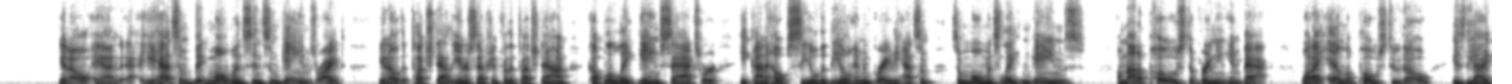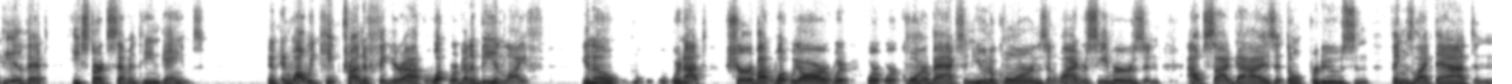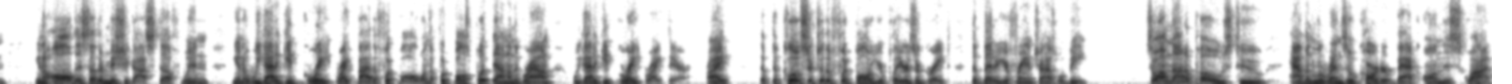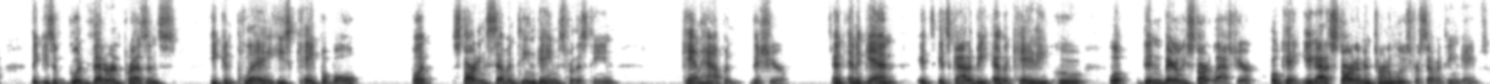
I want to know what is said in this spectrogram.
you know, and uh, he had some big moments in some games, right? You know, the touchdown, the interception for the touchdown, a couple of late game sacks where he kind of helped seal the deal. Him and Grady had some some moments late in games. I'm not opposed to bringing him back. What I am opposed to, though, is the idea that he starts 17 games. And, and while we keep trying to figure out what we're going to be in life, you know, we're not sure about what we are. We're, we're, we're cornerbacks and unicorns and wide receivers and outside guys that don't produce and things like that, and you know all this other Michigan stuff. When you know we got to get great right by the football. When the football's put down on the ground, we got to get great right there, right? The, the closer to the football your players are great, the better your franchise will be. So I'm not opposed to having Lorenzo Carter back on this squad. I think he's a good veteran presence. He can play, he's capable, but starting 17 games for this team can't happen this year. And and again, it's it's got to be Ebiketie who look didn't barely start last year. Okay, you got to start him and turn him loose for 17 games.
